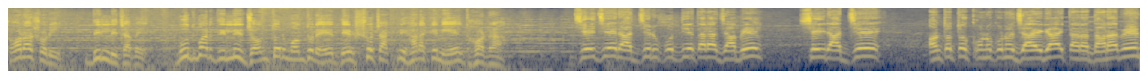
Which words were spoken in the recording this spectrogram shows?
সরাসরি দিল্লি যাবে। বুধবার দিল্লির যন্তর মন্তরে দেড়শো চাকরি হারাকে নিয়ে ধর্ণা। যে যে রাজ্যের উপর দিয়ে তারা যাবে, সেই রাজ্যে অন্তত কোনো কোনো জায়গায় তারা দাঁড়াবেন,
